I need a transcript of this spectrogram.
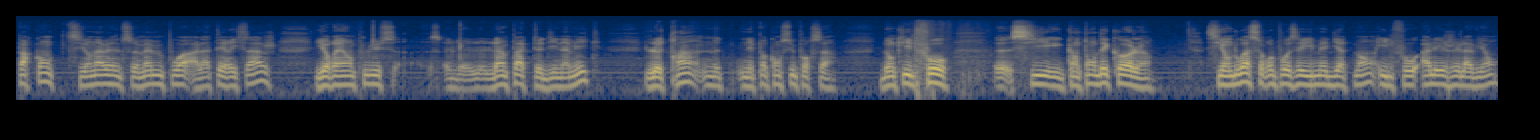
Par contre, si on avait ce même poids à l'atterrissage, il y aurait en plus l'impact dynamique. Le train n'est pas conçu pour ça. Donc il faut, euh, si, quand on décolle, si on doit se reposer immédiatement, il faut alléger l'avion.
